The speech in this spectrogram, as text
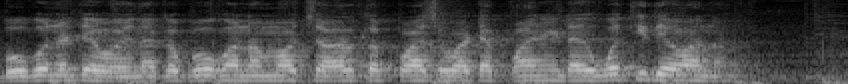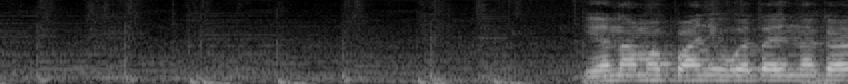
बोगन ठेवायना का बोगना? मग चार तर पाच वाट्या पाणी डाय वती देवाना. या नामा पाणी वताय नका.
